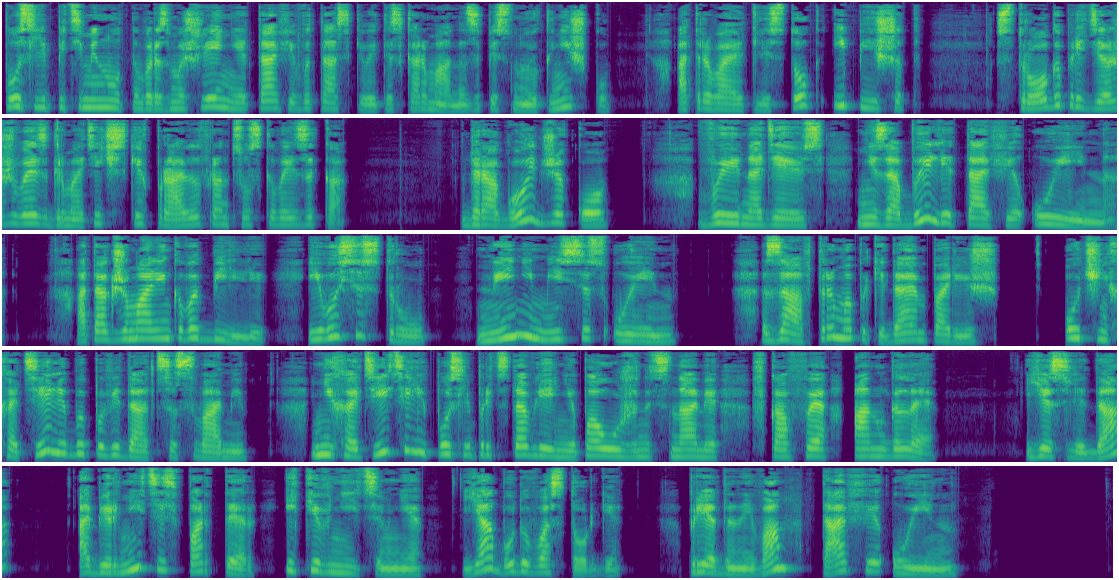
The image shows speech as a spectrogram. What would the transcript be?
После пятиминутного размышления Таффи вытаскивает из кармана записную книжку, отрывает листок и пишет, строго придерживаясь грамматических правил французского языка. «Дорогой Джеко, вы, надеюсь, не забыли Таффи Уинна, а также маленького Билли и его сестру, ныне миссис Уин. Завтра мы покидаем Париж. Очень хотели бы повидаться с вами. Не хотите ли после представления поужинать с нами в кафе «Англе»? Если да, обернитесь в портер и кивните мне, я буду в восторге. Преданный вам Таффи Уин.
